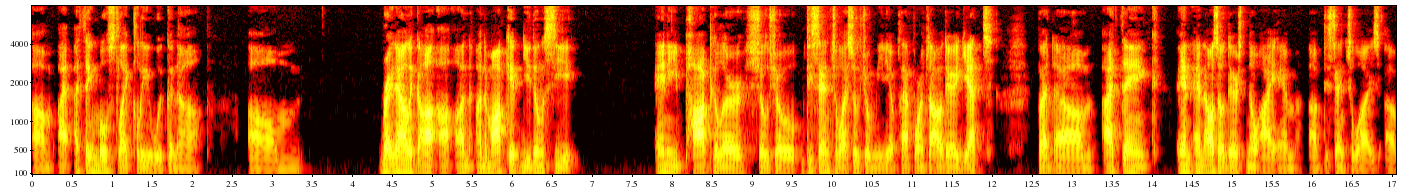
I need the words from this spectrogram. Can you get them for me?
um, I, I think most likely we're gonna um, right now like uh, on on the market you don't see any popular social decentralized social media platforms out there yet. But um, i think and and also there's no im uh, decentralized uh,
